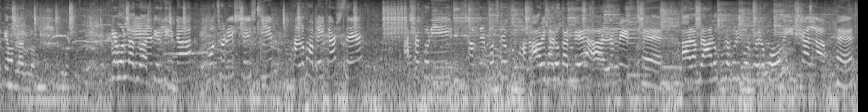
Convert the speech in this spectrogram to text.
সবার কেমন লাগল? কেমন লাগল আজকের দিনটা বছরের শেষ দিন ভালোভাবেই কাটছে। আশা করি সামনের বছরও খুব ভালো আরও ভালো কাটবে। আর হ্যাঁ আর আমরা আরও ঘোরাঘুরি করব এরকম। ইনশাল্লাহ হ্যাঁ।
